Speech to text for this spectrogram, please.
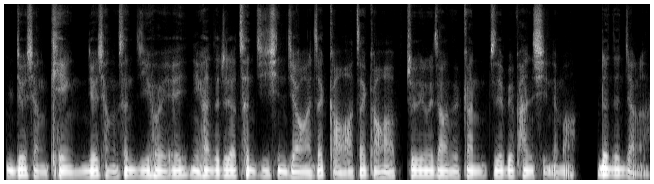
你就想坑，你就想趁机会，哎，你看这就叫趁机性交啊，再搞啊，再搞啊，就是因为这样子干，直接被判刑了嘛。认真讲啊，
